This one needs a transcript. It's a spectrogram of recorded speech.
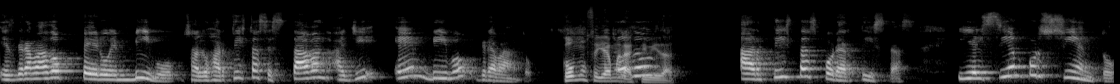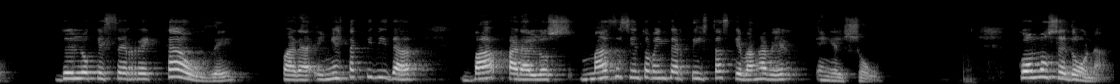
es grabado, pero en vivo. O sea, los artistas estaban allí en vivo grabando. ¿Cómo se llama la actividad? Artistas por artistas. Y el 100% de lo que se recaude para, en esta actividad va para los más de 120 artistas que van a ver en el show. ¿Cómo se dona?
